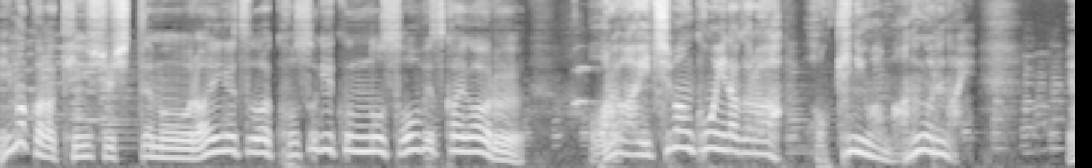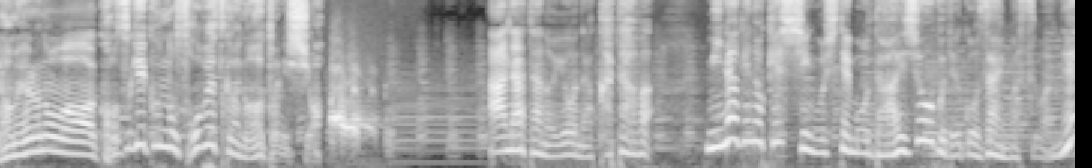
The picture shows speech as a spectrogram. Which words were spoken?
今から禁酒しても来月は小杉くんの送別会がある。俺は一番懇意だから発起人は免れない。やめるのは小杉くんの送別会の後にしよう。あなたのような方は身投げの決心をしても大丈夫でございますわね。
